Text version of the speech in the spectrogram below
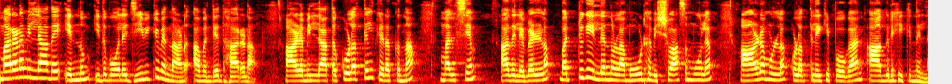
മരണമില്ലാതെ എന്നും ഇതുപോലെ ജീവിക്കുമെന്നാണ് അവന്റെ ധാരണ. ആഴമില്ലാത്ത കുളത്തിൽ കിടക്കുന്ന മത്സ്യം അതിലെ വെള്ളം വറ്റുകയില്ലെന്നുള്ള മൂഢവിശ്വാസം മൂലം ആഴമുള്ള കുളത്തിലേക്ക് പോകാൻ ആഗ്രഹിക്കുന്നില്ല.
